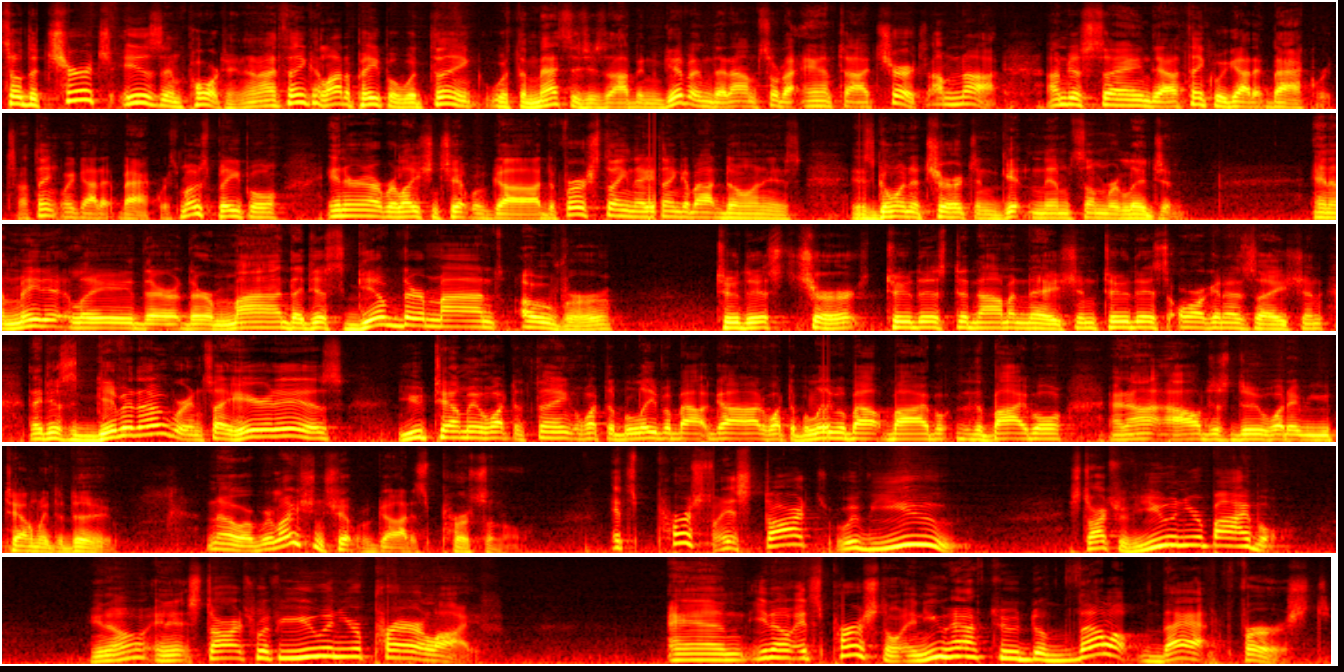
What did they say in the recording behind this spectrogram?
So the church is important, and I think a lot of people would think with the messages I've been given that I'm sort of anti-church. I'm not. I'm just saying that I think we got it backwards. I think we got it backwards. Most people enter a relationship with God, the first thing they think about doing is, is going to church and getting them some religion. And immediately their, their mind, they just give their minds over to this church, to this denomination, to this organization. They just give it over and say, here it is. You tell me what to think, what to believe about God, what to believe about Bible, the Bible, and I, will just do whatever you tell me to do. No, a relationship with God is personal. It's personal. It starts with you. It starts with you and your Bible, you know, and it starts with you and your prayer life. And, you know, it's personal, and you have to develop that first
